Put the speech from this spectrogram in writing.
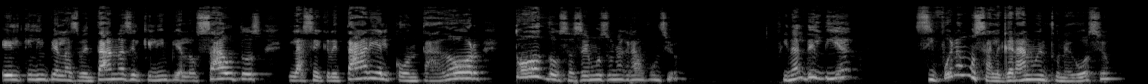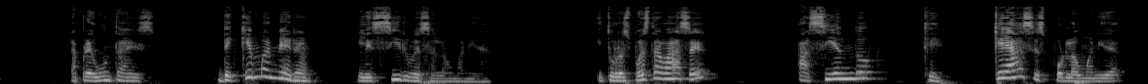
el que limpia las ventanas, el que limpia los autos, la secretaria, el contador, todos hacemos una gran función. Final del día, si fuéramos al grano en tu negocio, la pregunta es, ¿de qué manera le sirves a la humanidad? Y tu respuesta va a ser, haciendo qué? ¿Qué haces por la humanidad?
